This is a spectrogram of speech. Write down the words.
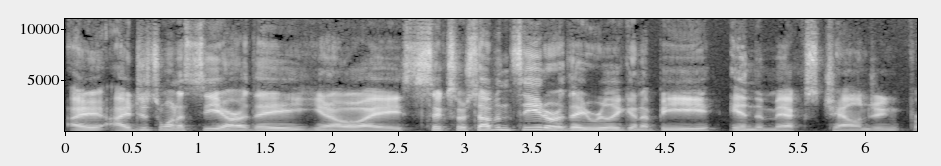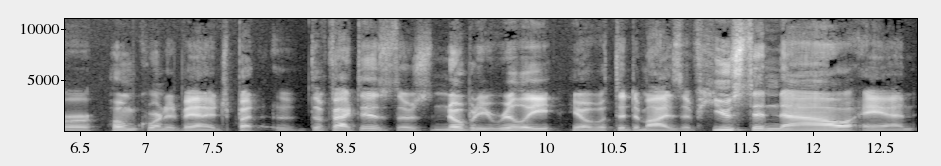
I I just want to see are they you know a six or seven seed or are they really going to be in the mix challenging for home court advantage? But the fact is, there's nobody really you know with the demise of Houston now and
